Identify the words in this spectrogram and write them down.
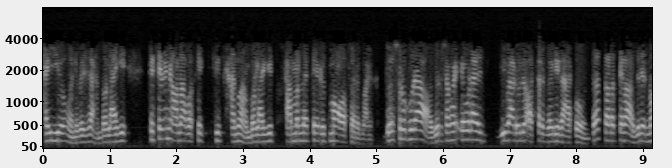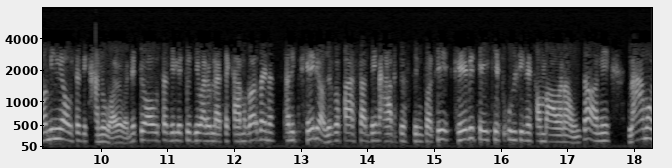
खाइयो भनेपछि हाम्रो लागि त्यसै पनि अनावश्यक चिज खानु हाम्रो लागि सामान्यतया रूपमा असर भयो। दोस्रो कुरा हजुरसँग एउटा जीवाणुले असर गरिरहेको हुन्छ तर त्यसलाई हजुरले नमिल्ने औषधि खानुभयो भने त्यो औषधिले त्यो जीवाणुलाई चाहिँ काम गर्दैन। अनि फेरि हजुरको पाँच सात दिन आठ दस दिनपछि फेरि त्यही केस उल्टिने सम्भावना हुन्छ अनि लामो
